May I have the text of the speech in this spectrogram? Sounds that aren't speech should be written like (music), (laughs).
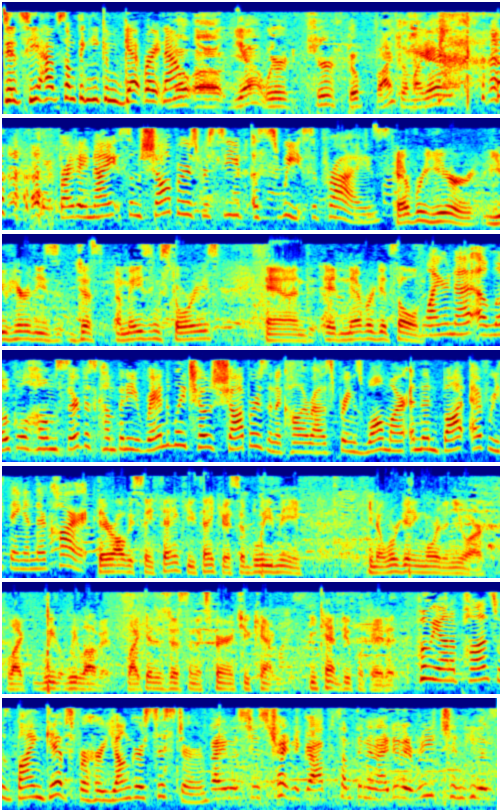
Does he have something he can get right now? No, uh, yeah, we're sure go find something, I guess. (laughs) Friday night, some shoppers received a sweet surprise. Every year you hear these just amazing stories and it never gets old. WireNut, a local home service company, randomly chose shoppers in a Colorado Springs Walmart and then bought everything in their cart. They always say, thank you, thank you. I said, believe me, you know, we're getting more than you are. Like we we love it. Like it is just an experience you can't you can't duplicate it. Juliana Ponce was buying gifts for her younger sister. I was just trying to grab something and I didn't reach and he was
